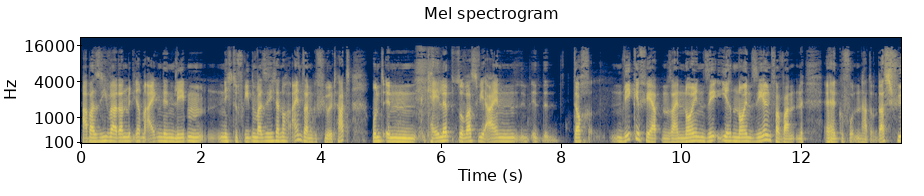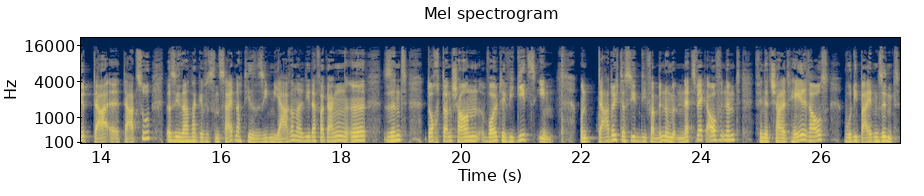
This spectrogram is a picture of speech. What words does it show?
aber sie war dann mit ihrem eigenen Leben nicht zufrieden, weil sie sich dann noch einsam gefühlt hat und in Caleb sowas wie einen äh, doch einen Weggefährten, seinen neuen, See ihren neuen Seelenverwandten äh, gefunden hat. Und das führt da, äh, dazu, dass sie nach einer gewissen Zeit, nach diesen sieben Jahren, die da vergangen äh, sind, doch dann schauen wollte, wie geht's ihm. Und dadurch, dass sie die Verbindung mit dem Netzwerk aufnimmt, findet Charlotte Hale raus, wo die beiden sind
